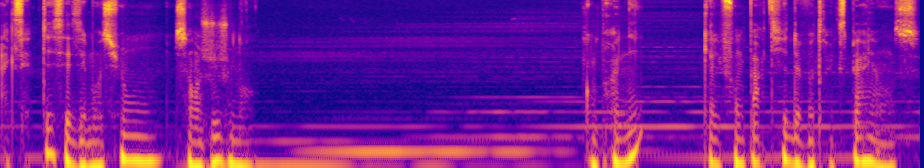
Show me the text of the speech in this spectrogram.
Acceptez ces émotions sans jugement. Comprenez qu'elles font partie de votre expérience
